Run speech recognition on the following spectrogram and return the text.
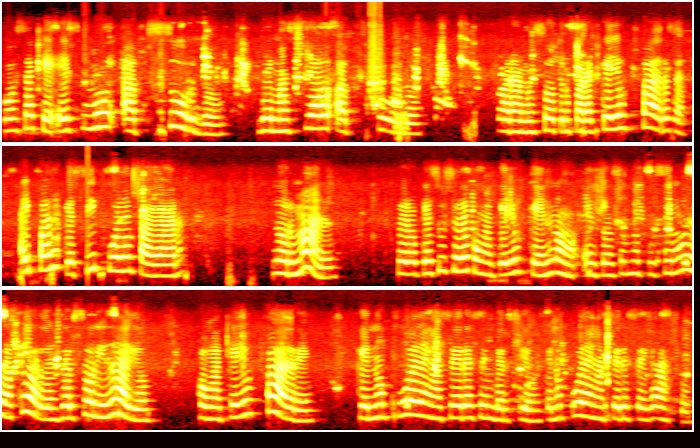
cosa que es muy absurdo, demasiado absurdo para nosotros, para aquellos padres. O sea, hay padres que sí pueden pagar normal, pero ¿qué sucede con aquellos que no? Entonces nos pusimos de acuerdo en ser solidarios con aquellos padres que no pueden hacer esa inversión, que no pueden hacer ese gasto,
